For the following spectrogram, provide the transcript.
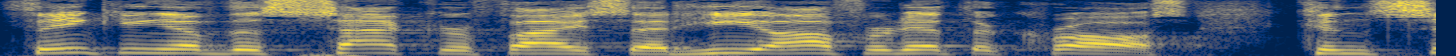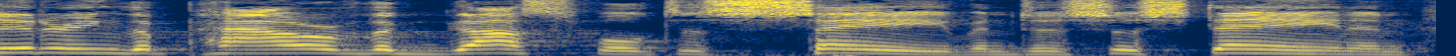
thinking of the sacrifice that he offered at the cross, considering the power of the gospel to save and to sustain, and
